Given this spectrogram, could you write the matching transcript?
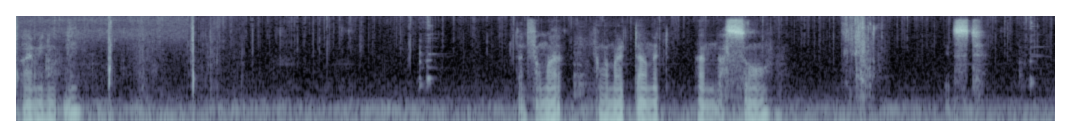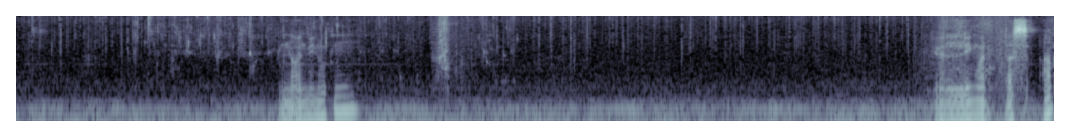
Drei Minuten. Dann fangen wir, fangen wir mal damit an. So. Jetzt. Neun Minuten. Dann legen wir das ab.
